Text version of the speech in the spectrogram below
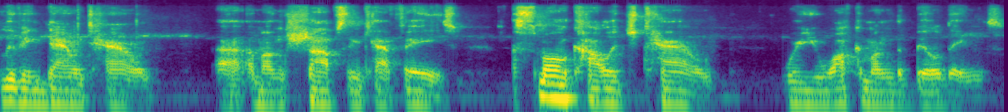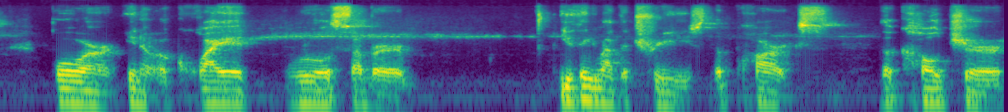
living downtown uh, among shops and cafes, a small college town where you walk among the buildings, or you know a quiet rural suburb you think about the trees, the parks, the culture,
